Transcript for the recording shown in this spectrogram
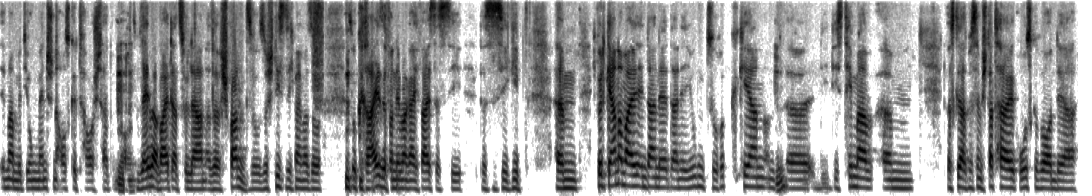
immer mit jungen Menschen ausgetauscht hat, um mhm. auch selber weiterzulernen. Also spannend. So, so schließen sich manchmal so, so Kreise, von denen man gar nicht weiß, dass es sie, dass es sie gibt. Ähm, ich würde gerne nochmal in deine, deine Jugend zurückkehren und mhm. äh, die, dieses Thema, ähm, du hast gesagt, du bist im Stadtteil groß geworden, der,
